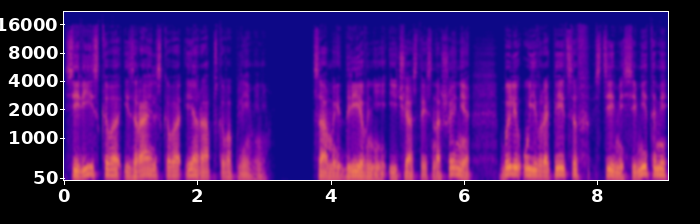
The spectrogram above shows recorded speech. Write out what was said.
сирийского, израильского и арабского племени. Самые древние и частые сношения были у европейцев с теми семитами,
